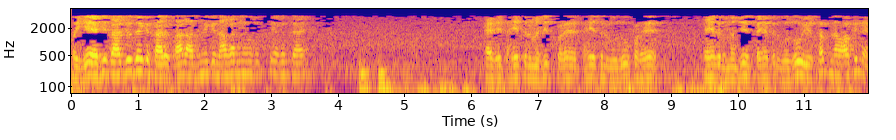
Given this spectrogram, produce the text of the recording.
تو یہ ایسی تحجد ہے کہ سارے سال آدمی کے ناگا نہیں ہو سکتے، اگر چاہے۔ ایسے تحیت المسد پڑھے تحیت الوضو پڑھے تحیت المسد تحیت الوضو، یہ سب نوافل ہیں۔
